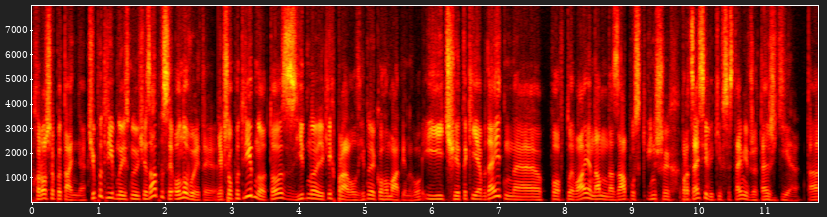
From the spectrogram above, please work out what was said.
хороше питання: чи потрібно існуючі записи оновити? Якщо потрібно, то згідно яких правил, згідно якого мапінгу, і чи такий апдейт не повпливає нам на запуск інших процесів, які в системі вже теж є. Та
